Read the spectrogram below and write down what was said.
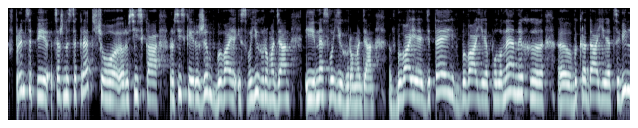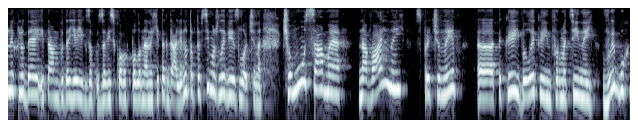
в принципі це ж не секрет, що російська російський режим вбиває і своїх громадян, і не своїх громадян, вбиває дітей, вбиває полонених, е, викрадає цивільних людей і там видає їх за, за військових полонених і так далі. Ну тобто, всі можливі злочини. Чому саме Навальний спричинив? Е, такий великий інформаційний вибух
